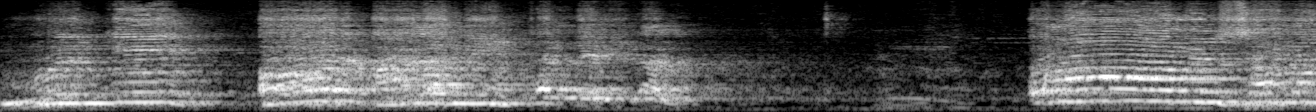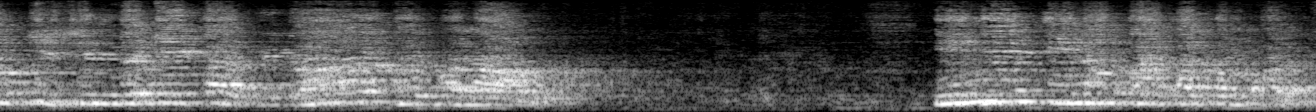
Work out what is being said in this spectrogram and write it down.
ملکی اور عالمی انٹرنیشنل تمام انسانوں کی زندگی کا بگاڑ اور بناؤ انہیں تینوں طاقتوں پر۔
